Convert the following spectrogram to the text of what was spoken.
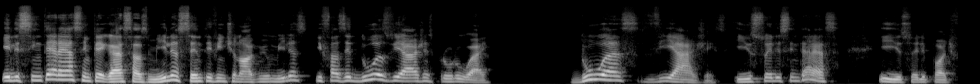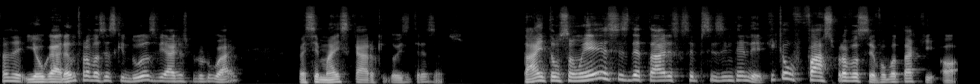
ele se interessa em pegar essas milhas, 129 mil milhas, e fazer duas viagens para o Uruguai. Duas viagens. Isso ele se interessa. E isso ele pode fazer. E eu garanto para vocês que duas viagens para o Uruguai vai ser mais caro que 2.300. Tá? Então são esses detalhes que você precisa entender. O que, que eu faço para você? vou botar aqui, ó.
